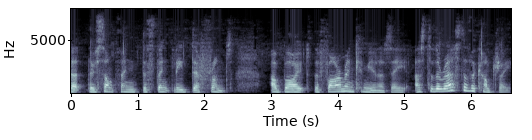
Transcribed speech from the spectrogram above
that there's something distinctly different about the farming community as to the rest of the country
